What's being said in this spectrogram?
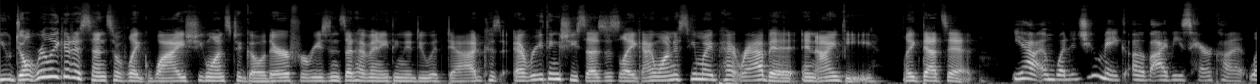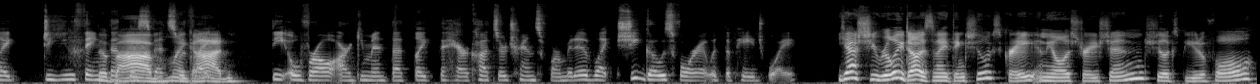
you don't really get a sense of like why she wants to go there for reasons that have anything to do with dad because everything she says is like i want to see my pet rabbit and ivy. Like that's it. Yeah and what did you make of ivy's haircut? Like do you think the that bob this fits my with god. like the overall argument that like the haircuts are transformative? Like she goes for it with the page boy. Yeah she really does and i think she looks great in the illustration. She looks beautiful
